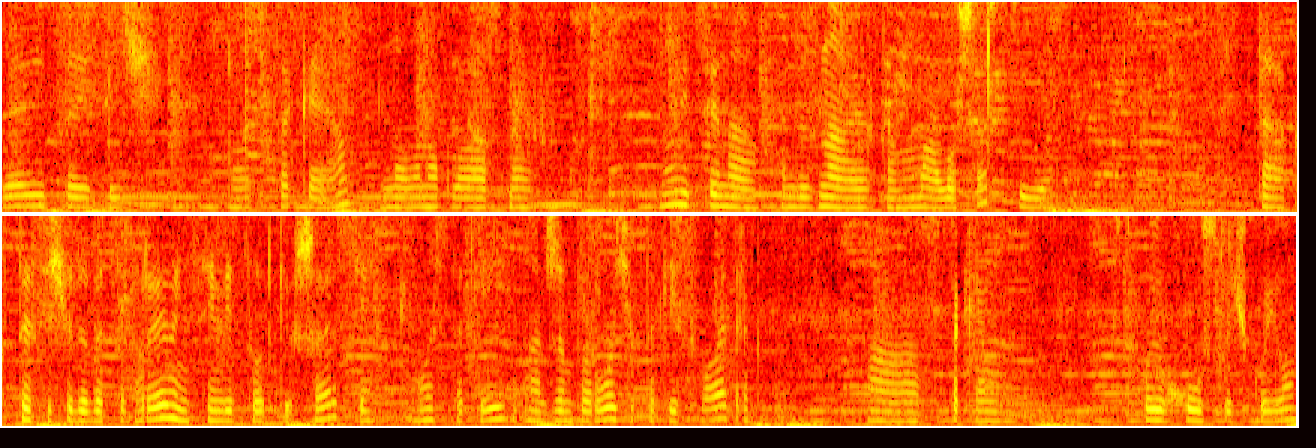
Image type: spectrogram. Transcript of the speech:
9 тисяч. Ось таке. Ну воно класне. Ну і ціна, не знаю, там мало шерсті є. Так, 1900 гривень, 7% шерсті. Ось такий джемперочок, такий свайтрик а, з таким з такою хусточкою.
